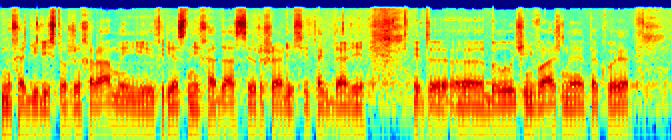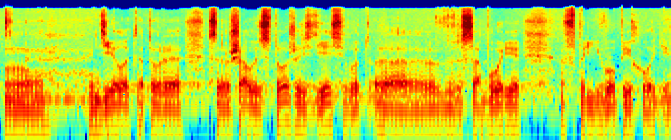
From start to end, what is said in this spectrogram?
находились тоже храмы, и крестные хода совершались и так далее. Это э, было очень важное такое э, дело, которое совершалось тоже здесь, вот э, в соборе, в при его приходе.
